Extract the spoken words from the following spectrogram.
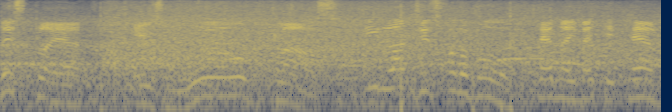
This player is world class. He lunges for the ball. Can they make it count?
